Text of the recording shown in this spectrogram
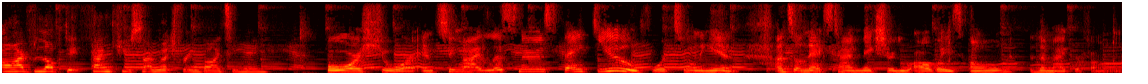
Oh, I've loved it. Thank you so much for inviting me. For sure. And to my listeners, thank you for tuning in. Until next time, make sure you always own the microphone.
